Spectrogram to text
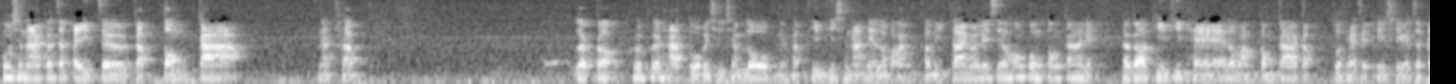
ผู้ชนะก็จะไปเจอกับตองกานะครับ แล้วก็เพื่อเพื่อหาตัวไปชิงแชมป์โลกนะครับทีมที่ชนะเนี่ยระหว่างเกาหลีใต้มาเลเซียฮ่องกงตองกาเนี่ยแล้วก็ทีมที่แพ้ระหว่างตองกากับตัวแทนจากเอเชียก็จะไป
